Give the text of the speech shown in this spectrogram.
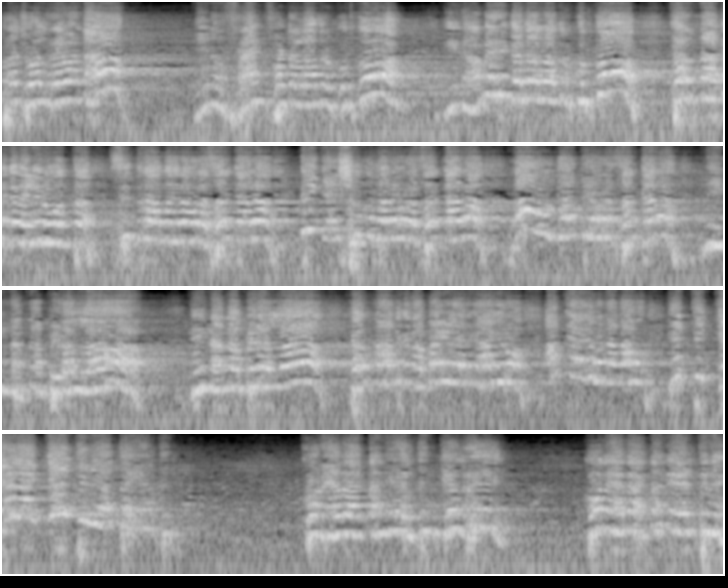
ಪ್ರಜ್ವಲ್ ರೇವಣ್ಣ, ನೀನು ಫ್ರಾಂಕ್ಫರ್ಟ್ ಅಲ್ಲಾದ್ರೂ ಕುತ್ಕೋ, ನೀನು ಅಮೆರಿಕದಲ್ಲಾದ್ರೂ ಕುತ್ಕೋ, ಕರ್ನಾಟಕದಲ್ಲಿರುವಂತ ಸಿದ್ದರಾಮಯ್ಯನವರ ಸರ್ಕಾರ, ಡಿ ಕೆ ಶಿವಕುಮಾರ್ ಅವರ ಸರ್ಕಾರ ಬಿಡಲ್ಲ. ನಿನ್ನ ಬಿಡಲ್ಲ. ಕರ್ನಾಟಕದ ಮಹಿಳೆಯರಿಗೆ ಆಗಿರೋ ಅನ್ಯಾಯವನ್ನ ನಾವು ಎತ್ತಿ ಕೇಳೇ ಕೇಳ್ತೀವಿ ಅಂತ ಹೇಳ್ತೀನಿ. ಕೊನೆಯದಾಗಿ ನಾನು ಹೇಳ್ತೀನಿ ಕೇಳ್ರಿ. ಕೊನೆಯದಾಗಿ ನಾನು ಹೇಳ್ತೀನಿ.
